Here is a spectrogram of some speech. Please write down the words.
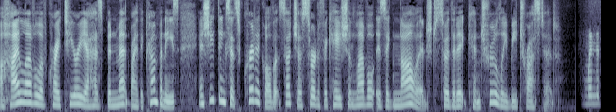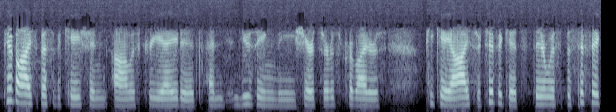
A high level of criteria has been met by the companies, and she thinks it's critical that such a certification level is acknowledged so that it can truly be trusted. When the PIV-I specification uh, was created and using the shared service providers PKI certificates, there were specific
